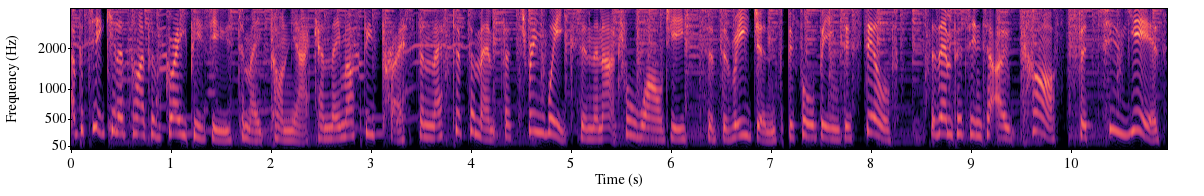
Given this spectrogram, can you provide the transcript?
A particular type of grape is used to make cognac, and they must be pressed and left to ferment for three weeks in the natural wild yeasts of the regions before being distilled. They're then put into oak casks for two years,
